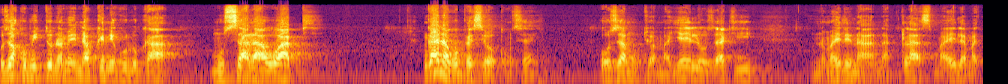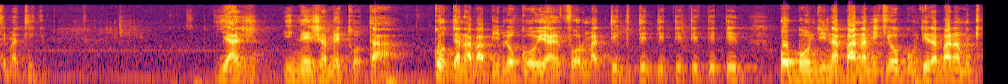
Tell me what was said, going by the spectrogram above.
oza komituna me nakokende koluka mosala wapi? Ngai nakopesa yo conseil. Oza motu ya mayele ozalaki na mayele na, na classe mayele ya mathématique. Il, y a, il n'est jamais trop tard. Kota na babiloko oyo ya informatique tititititi obondi na bana mike obondi na bana moke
